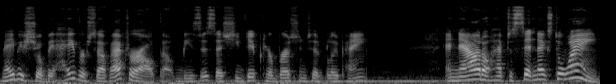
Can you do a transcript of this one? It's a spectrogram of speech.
Maybe she'll behave herself after all, thought Beezus as she dipped her brush into the blue paint. And now I don't have to sit next to Wayne.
